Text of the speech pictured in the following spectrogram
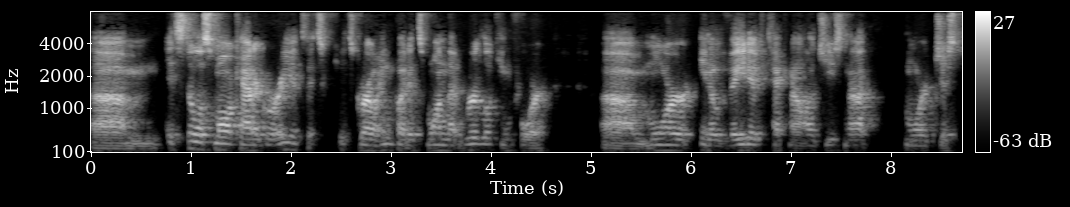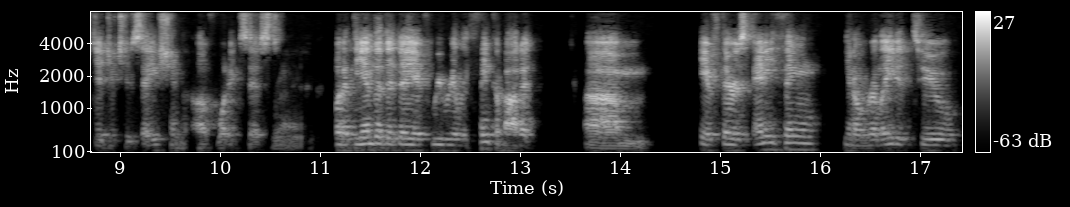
Um, it's still a small category. It's, it's, it's growing, but it's one that we're looking for uh, more innovative technologies, not more just digitization of what exists. Right. But at the end of the day, if we really think about it, um, if there's anything you know related to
